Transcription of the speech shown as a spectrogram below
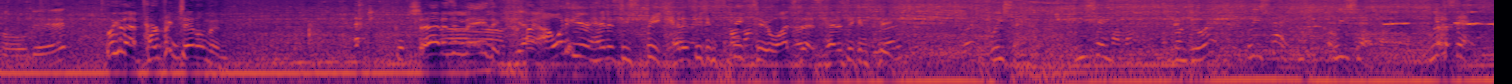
Hold it. Look at that perfect gentleman. That is amazing. Uh, yeah. All right, I want to hear Hennessy speak. Hennessy can speak too. Watch this. Hennessy can speak. What do you say? What do you say, Mama? You gonna do it? What do you say? What do you say? What do you say?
